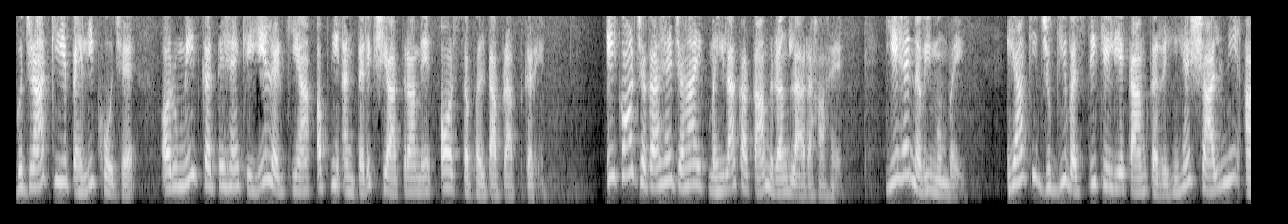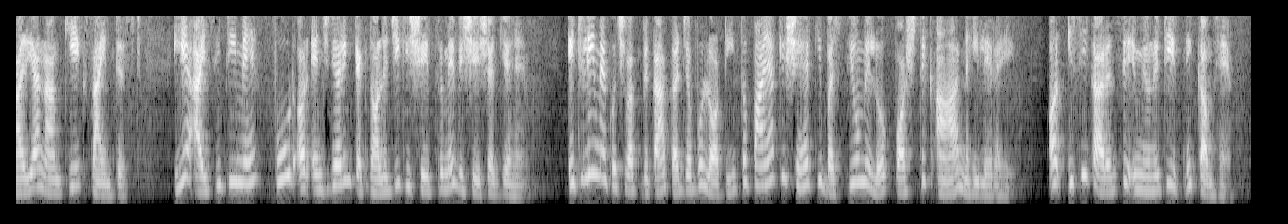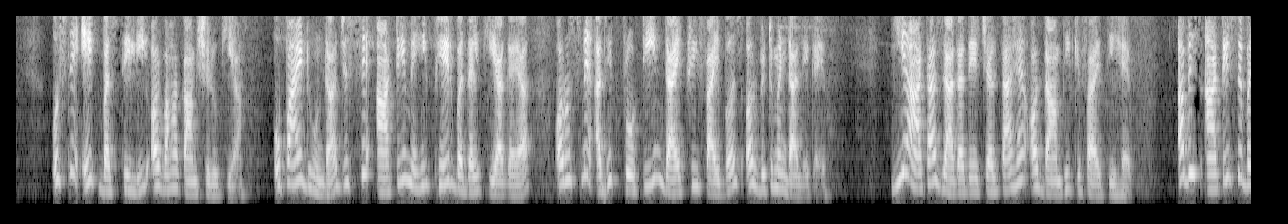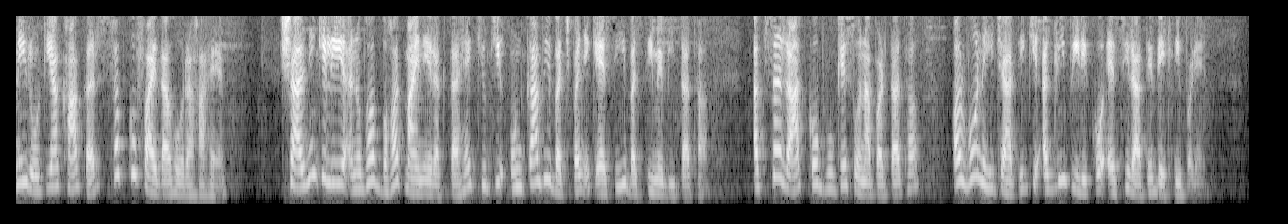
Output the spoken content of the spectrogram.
गुजरात की ये पहली खोज है और उम्मीद करते हैं कि ये लड़कियाँ अपनी अंतरिक्ष यात्रा में और सफलता प्राप्त करें। एक और जगह है जहाँ एक महिला का काम रंग ला रहा है। ये है नवी मुंबई। यहाँ की जुग्गी बस्ती के लिए काम कर रही हैं शालिनी आर्या नाम की एक साइंटिस्ट। ये आईसीटी में फ़ूड और इंजीनियरिंग टेक्नोलॉजी के क्षेत्र में विशेषज्ञ हैं। इटली में कुछ वक्त बिताकर जब वो लौटी तो पाया कि शहर की बस्तियों में लोग पौष्टिक आहार नहीं ले रहे और इसी कारण से इम्यूनिटी इतनी कम है। उसने एक बस्ती ली और वहाँ काम शुरू किया। उपाय ढूंढा, जिससे आटे में ही फेर बदल किया गया और उसमें अधिक प्रोटीन डाइट्री फाइबर्स और विटामिन डाले गए। ये आटा ज़्यादा देर चलता है और दाम भी किफायती है। अब इस आटे से बनी रोटियाँ खाकर सबको फ़ायदा हो रहा है। शालिनी के लिए अनुभव बहुत मायने रखता है क्योंकि उनका भी बचपन एक ऐसी ही बस्ती में बीता था। अक्सर रात को भूखे सोना पड़ता था और वो नहीं चाहती कि अगली पीढ़ी को ऐसी रातें देखनी पड़े।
